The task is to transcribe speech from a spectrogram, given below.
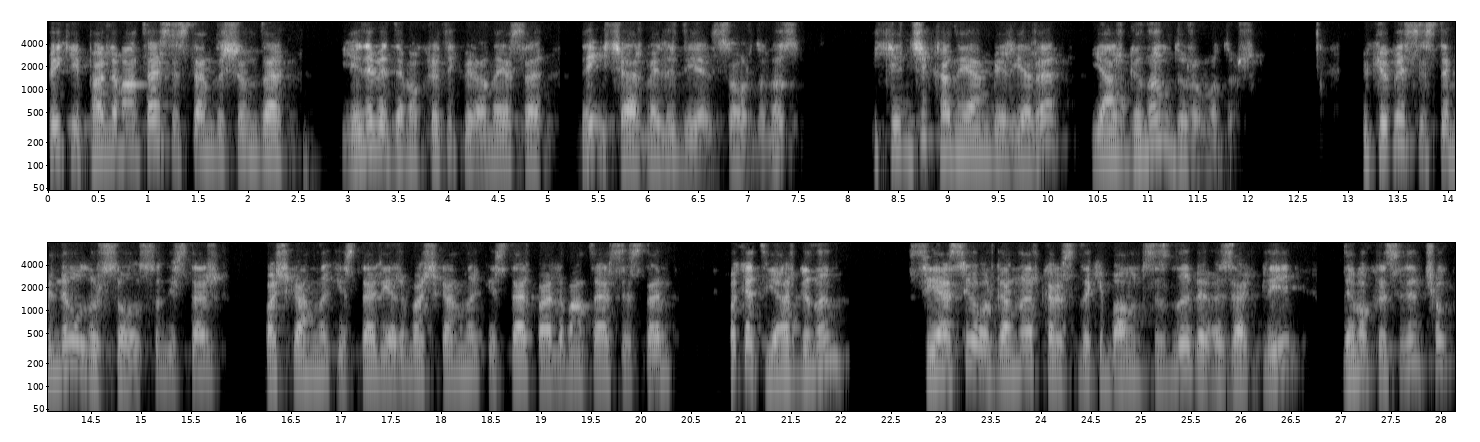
peki parlamenter sistem dışında yeni ve demokratik bir anayasa ne içermeli diye sordunuz. İkinci kanayan bir yara yargının durumudur. Hükümet sistemi ne olursa olsun ister başkanlık, ister yarı başkanlık, ister parlamenter sistem fakat yargının siyasi organlar karşısındaki bağımsızlığı ve özelliği demokrasinin çok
